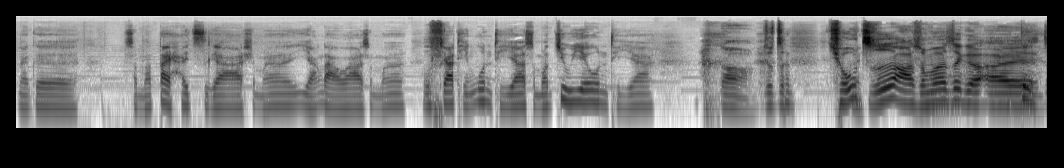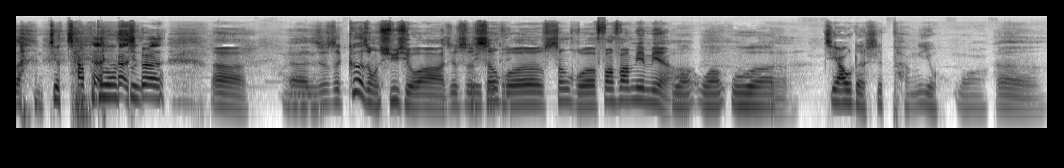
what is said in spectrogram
那个什么带孩子啊，什么养老啊，什么家庭问题啊，什么就业问题呀、啊，就这 求职啊，什么这个哎，就差不多是，嗯呃，嗯。就是各种需求啊，就是生活生活方方面面啊。我我我嗯。交的是朋友，我嗯。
